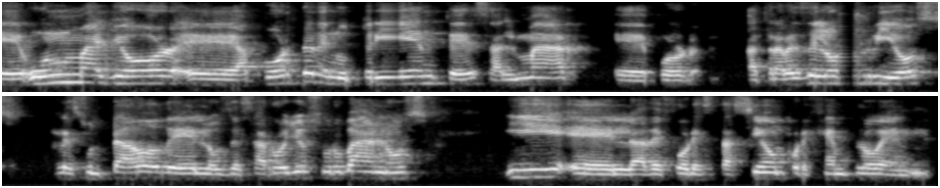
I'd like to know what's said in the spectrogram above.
eh, un mayor eh, aporte de nutrientes al mar eh, por, a través de los ríos, resultado de los desarrollos urbanos y la deforestación, por ejemplo, en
